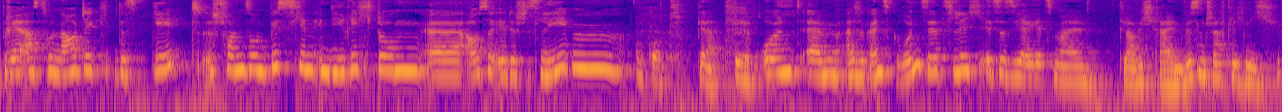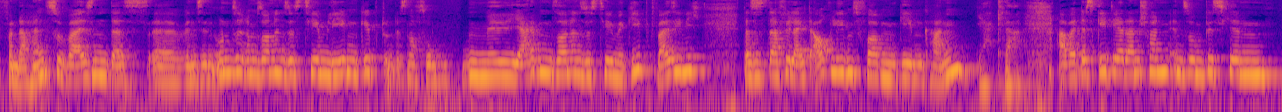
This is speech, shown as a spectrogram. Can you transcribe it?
Präastronautik, das geht schon so ein bisschen in die Richtung äh, außerirdisches Leben. Oh Gott. Genau. Und ähm, also ganz grundsätzlich ist es ja jetzt mal, glaube ich, rein wissenschaftlich nicht von der Hand zu weisen, dass äh, wenn es in unserem Sonnensystem Leben gibt und es noch so Milliarden Sonnensysteme gibt, weiß ich nicht, dass es da vielleicht auch Lebensformen geben kann. Ja klar. Aber das geht ja dann schon in so ein bisschen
